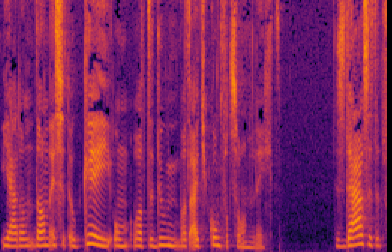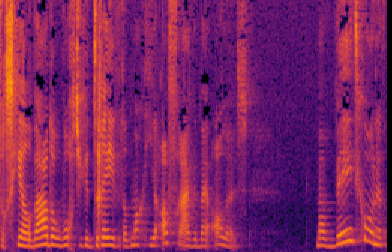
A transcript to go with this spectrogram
ja, dan, dan is het oké om wat te doen wat uit je comfortzone ligt. Dus daar zit het verschil. Waardoor word je gedreven? Dat mag je je afvragen bij alles. Maar weet gewoon, het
